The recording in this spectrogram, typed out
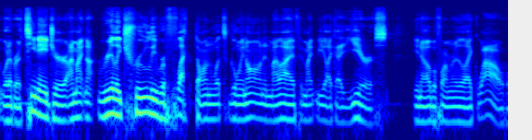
whatever a teenager, I might not really truly reflect on what's going on in my life. It might be like a years, you know, before I'm really like, wow,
